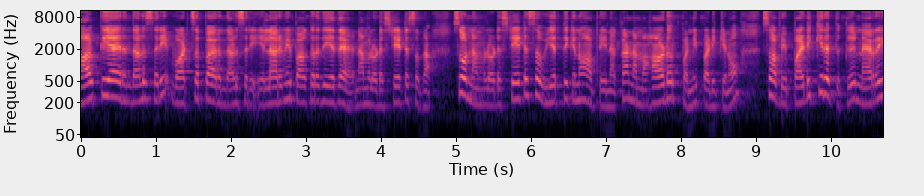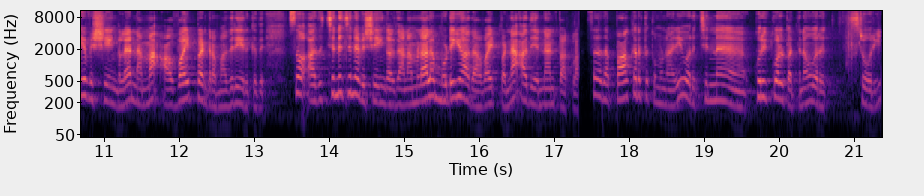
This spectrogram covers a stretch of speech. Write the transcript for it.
வாழ்க்கையாக இருந்தாலும் சரி வாட்ஸ்அப்பாக இருந்தாலும் சரி எல்லாருமே பார்க்குறது எதை? நம்மளோட ஸ்டேட்டஸை தான். ஸோ நம்மளோட ஸ்டேட்டஸை உயர்த்திக்கணும் அப்படின்னாக்கா நம்ம ஹார்ட் ஒர்க் பண்ணி படிக்கணும். ஸோ அப்படி படிக்கிறதுக்கு நிறைய விஷயங்களை நம்ம அவாய்ட் பண்ணுற மாதிரி இருக்குது. ஸோ அது சின்ன சின்ன விஷயங்கள் தான். நம்மளால் முடியும் அதை அவாய்ட் பண்ண. அது என்னன்னு பார்க்கலாம். ஸோ அதை பார்க்குறதுக்கு முன்னாடி ஒரு சின்ன குறிக்கோள் பற்றின ஒரு ஸ்டோரி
